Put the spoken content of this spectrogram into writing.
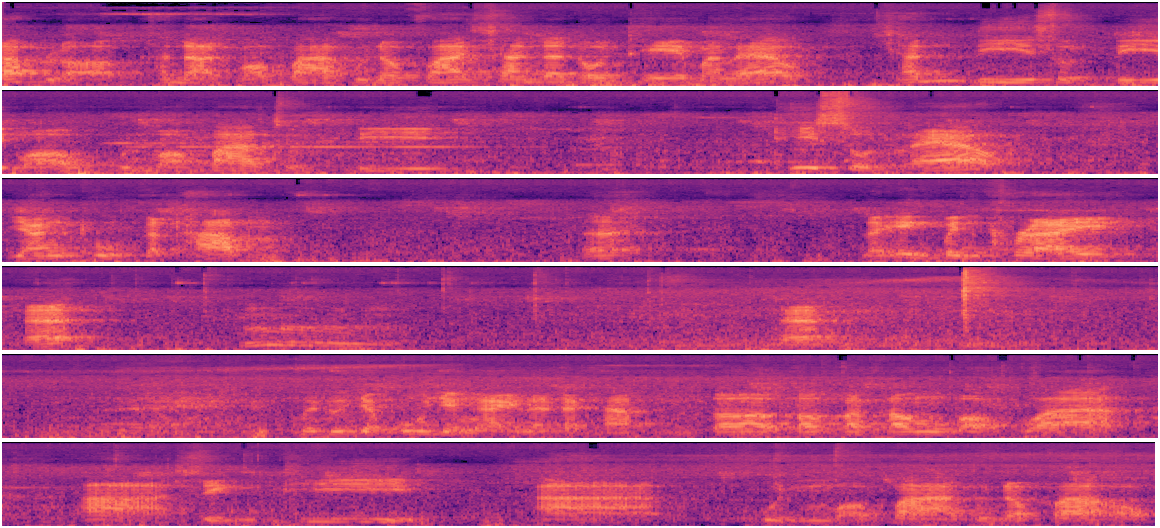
รับเหรอขนาดหมอปลาคุณน้ำฟ้าฉันได้โดนเทมาแล้วฉันดีสุดดีหมอคุณหมอปลาสุดดี ที่สุดแล้ว ยังถูกกระทำนะแล้วเองเป็นใครนะ นะไม่รู้จะพูดยังไงแล้วนะครับ ก็ก็ก็ต้องบอกว่าอ่าสิ่งที่อ่าคุณหมอปลาคุณน้ำฟ้าออก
